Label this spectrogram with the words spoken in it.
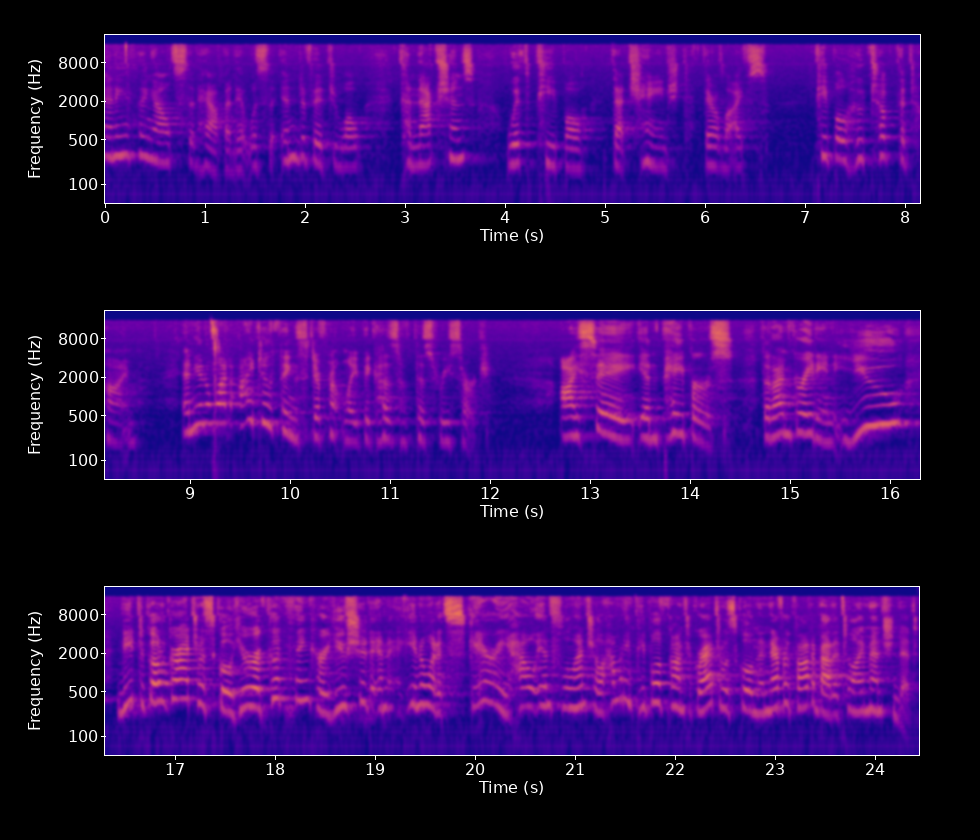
anything else that happened. It was the individual connections with people that changed their lives, people who took the time. And you know what? I do things differently because of this research. I say in papers, that I'm grading, you need to go to graduate school. You're a good thinker. You should, and you know what? It's scary how influential. How many people have gone to graduate school and they never thought about it till I mentioned it?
